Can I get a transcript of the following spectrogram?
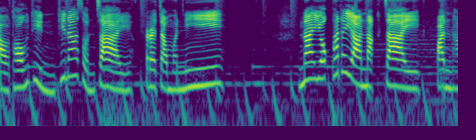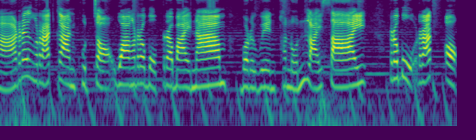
ข่าวท้องถิ่นที่น่าสนใจ ประจำวันนี้ นายกพัทยาหนักใจ ปัญหาเร่งรัดการขุดเจาะวางระบบระบายน้ำบริเวณถนนหลายสาย ระบุรัฐออก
